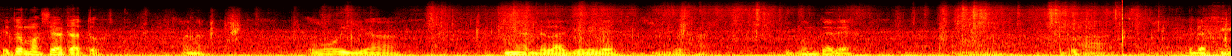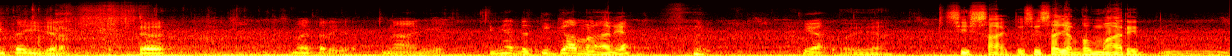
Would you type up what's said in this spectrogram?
Itu masih ada tuh. Mana? Oh iya. Ini ada lagi nih guys. Dipuntir ya. Nah, udah segitu aja jarak. Se meter ya. Nah ini guys. Ini ada tiga malahan ya. Iya. Oh iya. Sisa itu sisa yang kemarin. Hmm.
